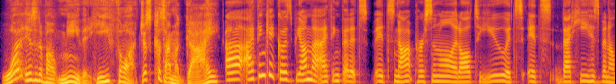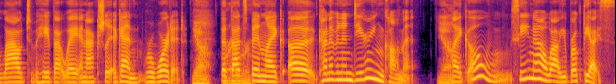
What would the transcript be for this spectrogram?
What is it about me that he thought just because I'm a guy? Uh, I think it goes beyond that. I think that it's it's not personal at all to you. It's it's that he has been allowed to behave that way and actually again rewarded. Yeah, That that's forever. been like uh kind of an endearing comment. Yeah. Like, oh, see now, wow, you broke the ice.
